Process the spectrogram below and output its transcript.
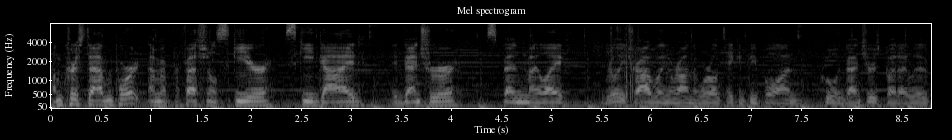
I'm Chris Davenport. I'm a professional skier, ski guide, adventurer. Spend my life really traveling around the world, taking people on cool adventures, but I live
